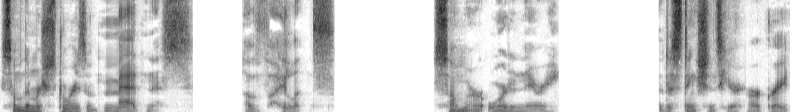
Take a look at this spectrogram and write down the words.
some of them are stories of madness, of violence. Some are ordinary. The distinctions here are great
